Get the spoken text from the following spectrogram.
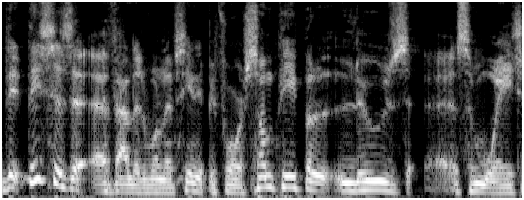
th- this is a, a valid one. I've seen it before. Some people lose uh, some weight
